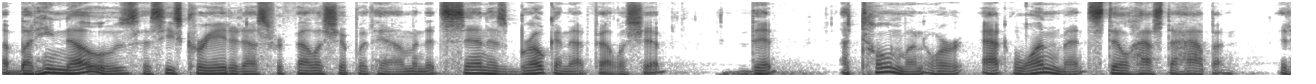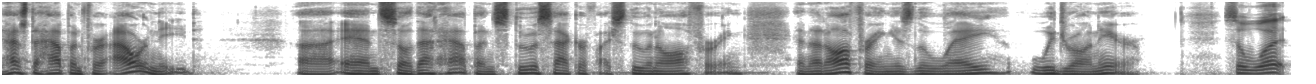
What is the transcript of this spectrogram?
Uh, but he knows, as he's created us for fellowship with him, and that sin has broken that fellowship, that atonement or at one meant still has to happen. It has to happen for our need. Uh, and so that happens through a sacrifice, through an offering. And that offering is the way we draw near. So, what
